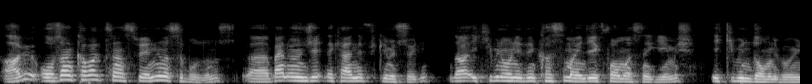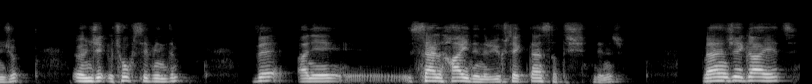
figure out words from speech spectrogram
Abi Ozan Kabak transferini nasıl buldunuz? Ee, Ben öncelikle kendi fikrimi söyleyeyim. Daha 2017'nin Kasım ayında ilk formasını giymiş. 2000 doğumlu bir oyuncu. Öncelikle çok sevindim. Ve hani sell high denir, yüksekten satış denir. Bence gayet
